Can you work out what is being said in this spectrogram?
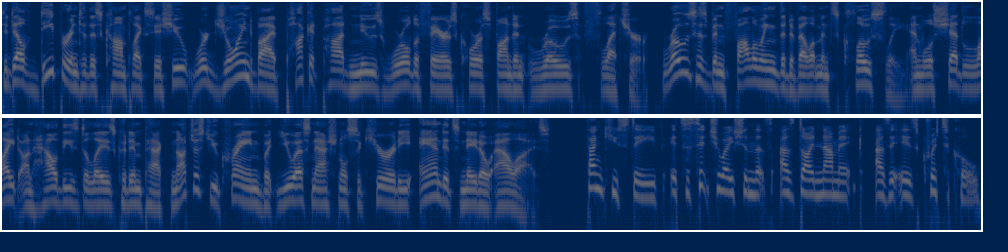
To delve deeper into this complex issue, we're joined by Pocket Pod News World Affairs correspondent Rose Fletcher. Rose has been following the developments closely and will shed light on how these delays could impact not just Ukraine, but U.S. national security and its NATO allies. Thank you, Steve. It's a situation that's as dynamic as it is critical.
